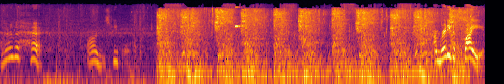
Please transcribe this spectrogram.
Where the heck are these people? I'm ready to fight.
